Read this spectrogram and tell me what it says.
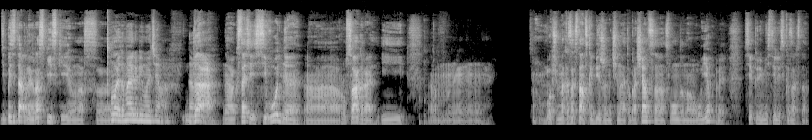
Депозитарные расписки у нас... э, Ой, это моя любимая тема. Да. Э, Кстати, сегодня э, Русагра и... В общем, на казахстанской бирже начинают обращаться, с Лондона уехали, все переместились в Казахстан.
